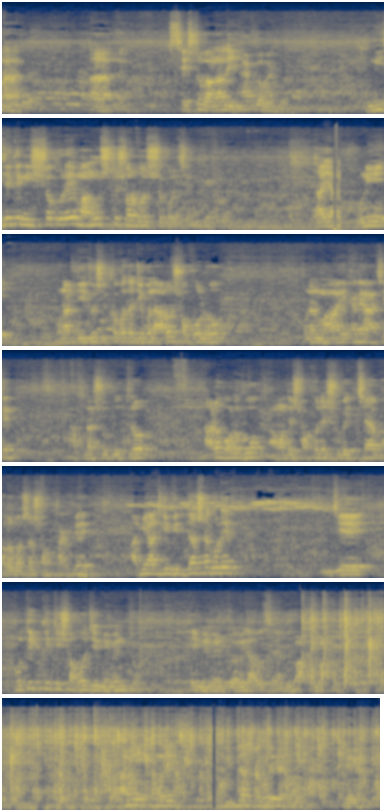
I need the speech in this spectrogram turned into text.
শ্রেষ্ঠ বাঙালি। একদম একদম। নিজেকে নিঃস্ব করে মানুষকে সর্বস্ব করেছেন। তাই উনি ওনার দীর্ঘ শিক্ষকতা জীবন আরও সফল হোক ওনার মা এখানে আছেন। আপনার সুপুত্র আরও বড় হোক, আমাদের সকলের শুভেচ্ছা, ভালোবাসা সব থাকবে। আমি আজকে বিদ্যাসাগরের যে প্রতিকৃতি সহ যে মেমেন্টো, এই মেমেন্টো আমি রাহুল স্যার আমি আমাদের বিদ্যাসাগরের মেমেন্টো।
